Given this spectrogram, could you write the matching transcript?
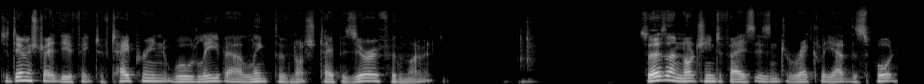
To demonstrate the effect of tapering, we'll leave our length of notch taper zero for the moment. So as our notch interface isn't directly at the support,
